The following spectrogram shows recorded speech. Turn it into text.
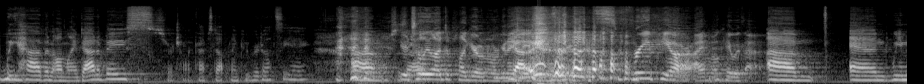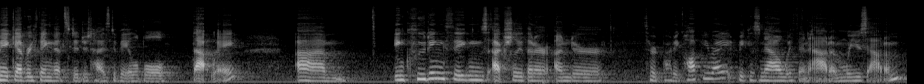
we have an online database, searcharchives.vancouver.ca. Um, You're our- totally allowed to plug your own Yeah. organization. it's free PR. I'm okay with that. Um, and we make everything that's digitized available that way, um, including things actually that are under third-party copyright, because now within Atom, we use Atom.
